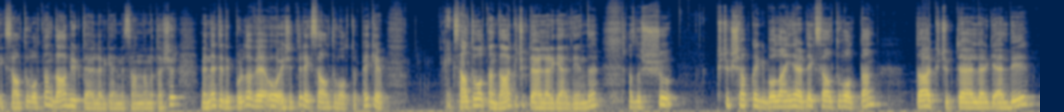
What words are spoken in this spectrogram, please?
eksi 6 volttan daha büyük değerler gelmesi anlamı taşır. Ve ne dedik burada? VO eşittir eksi 6 volttur. Peki eksi 6 volttan daha küçük değerler geldiğinde aslında şu küçük şapka gibi olan yerde eksi 6 volttan daha küçük değerler geldiği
